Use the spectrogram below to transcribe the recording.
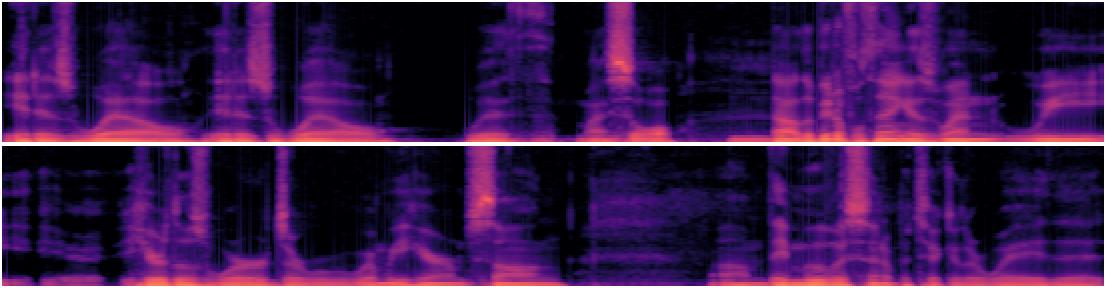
It is well, it is well with my soul. Mm. Now, the beautiful thing is when we hear those words or when we hear them sung, um, they move us in a particular way that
